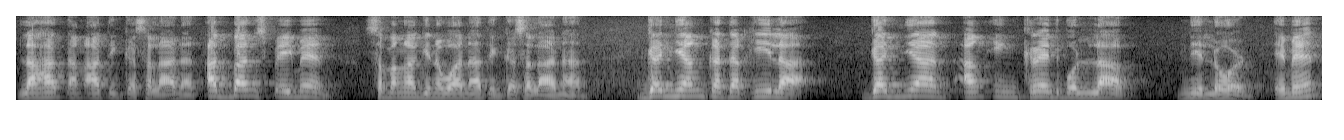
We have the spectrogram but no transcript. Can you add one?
lahat ng ating kasalanan. Advance payment sa mga ginawa nating kasalanan. Ganyang kadakila, ganyan ang incredible love ni Lord. Amen?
